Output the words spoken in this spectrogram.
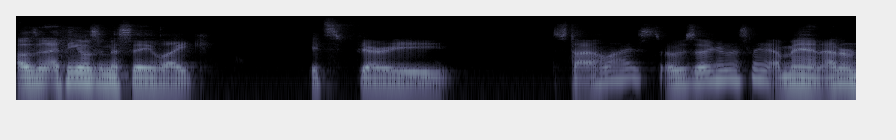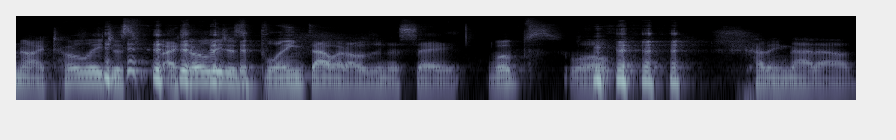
was I think I was going to say like it's very stylized. What was I going to say? Oh, man, I don't know. I totally just I totally just blanked out what I was going to say. Whoops. Well, cutting that out.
